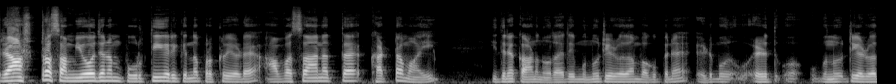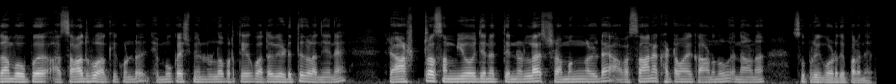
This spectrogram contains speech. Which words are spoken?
രാഷ്ട്ര സംയോജനം പൂർത്തീകരിക്കുന്ന പ്രക്രിയയുടെ അവസാനത്തെ ഘട്ടമായി ഇതിനെ കാണുന്നു. അതായത് മുന്നൂറ്റി എഴുപതാം വകുപ്പിനെ എടു എഴുത്ത് മുന്നൂറ്റി എഴുപതാം വകുപ്പ് അസാധുവാക്കിക്കൊണ്ട് ജമ്മു കാശ്മീരിനുള്ള പ്രത്യേക പദവി എടുത്തു കളഞ്ഞതിനെ രാഷ്ട്ര സംയോജനത്തിനുള്ള ശ്രമങ്ങളുടെ അവസാന ഘട്ടമായി കാണുന്നു എന്നാണ് സുപ്രീം കോടതി പറഞ്ഞത്.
